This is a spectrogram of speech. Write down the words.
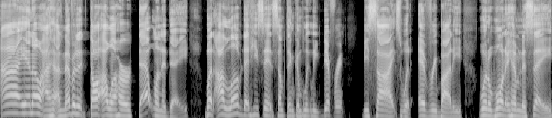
I, you know, I, I never thought I would heard that one today, but I love that he said something completely different besides what everybody would have wanted him to say.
